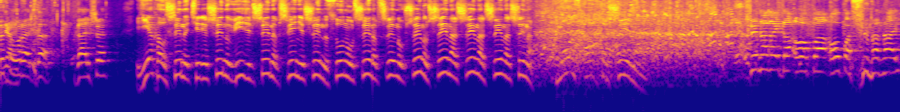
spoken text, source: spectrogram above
может убрать, да. Дальше. Ехал шина через шину, видит шина, в шине шина, сунул шина в шину, в шину, шина, шина, шина, шина. Мосавтошина. Шинанай, да, опа, опа, шинанай.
